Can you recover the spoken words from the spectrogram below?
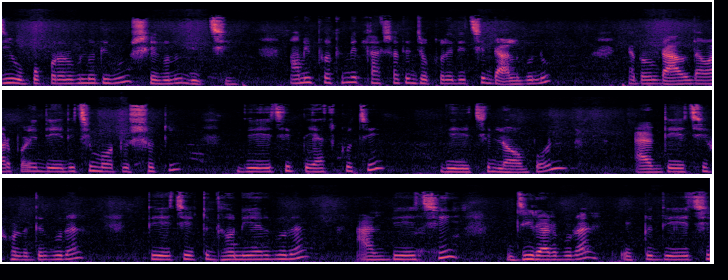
যে উপকরণগুলো দিব সেগুলো দিচ্ছি। আমি প্রথমে তার সাথে যোগ করে দিচ্ছি ডালগুলো এবং ডাল দেওয়ার পরে দিয়ে দিচ্ছি মটরশুঁটি, দিয়েছি পেঁয়াজ কুচি, দিয়েছি লবণ আর দিয়েছি হলুদের গুঁড়া, দিয়েছি একটু ধনিয়ার গুঁড়া, আর দিয়েছি জিরার গুঁড়া, একটু দিয়েছি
